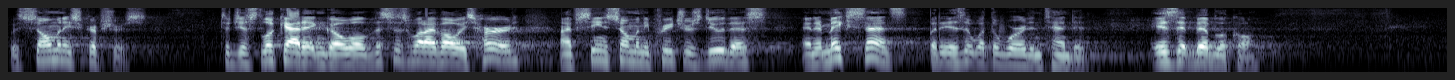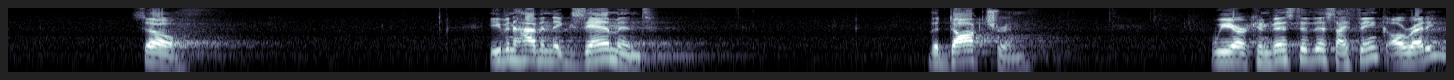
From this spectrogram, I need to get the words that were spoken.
with so many scriptures. To just look at it and go, well, this is what I've always heard. I've seen so many preachers do this, and it makes sense, but is it what the word intended? Is it biblical? So, even having examined the doctrine, we are convinced of this, I think, already.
